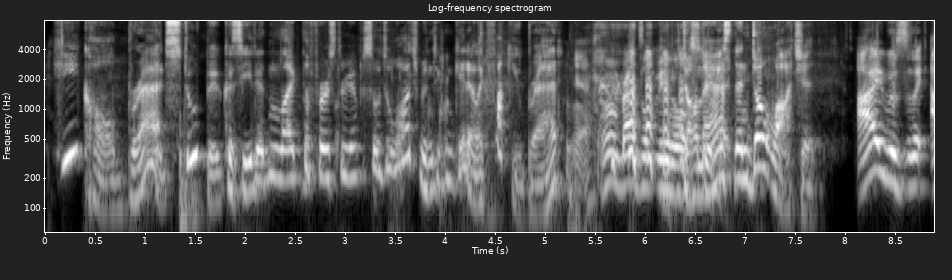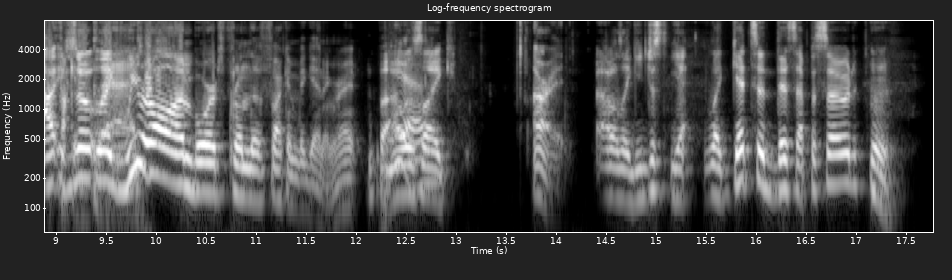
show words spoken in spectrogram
He called Brad stupid because he didn't like the first three episodes of Watchmen. Didn't get it. Like fuck you, Brad. yeah. Well, Brad's being a little Dumbass. stupid. Then don't watch it. I was like, I, so like we were all on board from the fucking beginning, right? But I was like, all right. I was like, you just yeah, like get to this episode, Hmm.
